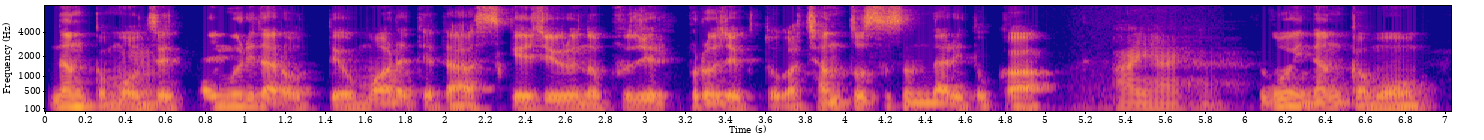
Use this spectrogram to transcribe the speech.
なんかもう絶対無理だろうって思われてたスケジュールのプロジェクトがちゃんと進んだりとか、はいはいはい。すごいなんかもう、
